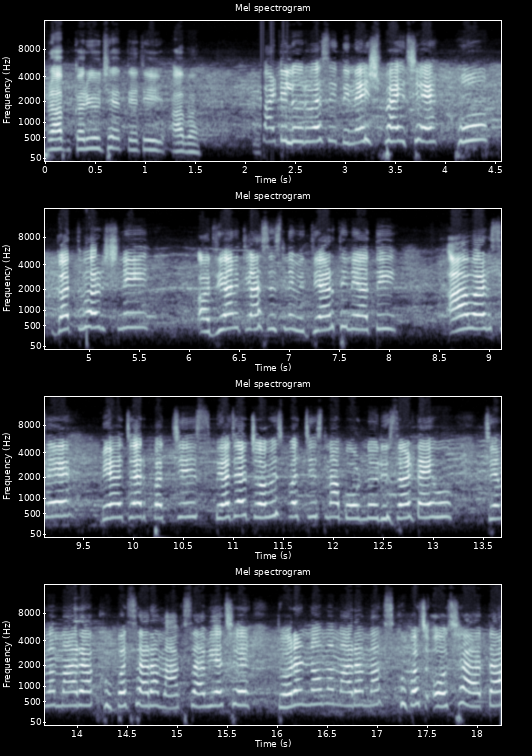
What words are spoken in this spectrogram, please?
પ્રાપ્ત કર્યું છે. તેથી આભાર. પાટીલ ઉર્વશી દિનેશભાઈ છે. હું ગત વર્ષની અધ્યયન ક્લાસીસની વિદ્યાર્થીની હતી. આ વર્ષે બે હજાર પચીસ, બે હજાર ચોવીસ પચીસના બોર્ડનું રિઝલ્ટ આવ્યું, જેમાં મારા ખૂબ જ સારા માર્ક્સ આવ્યા છે. ધોરણ નવમાં મારા માર્ક્સ ખૂબ જ ઓછા હતા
